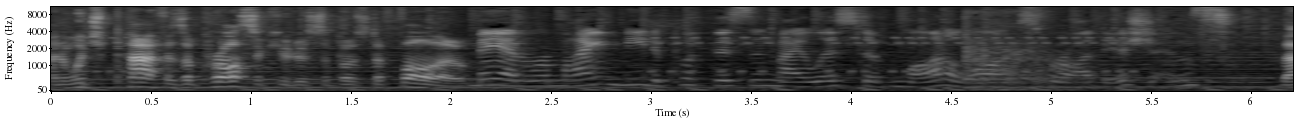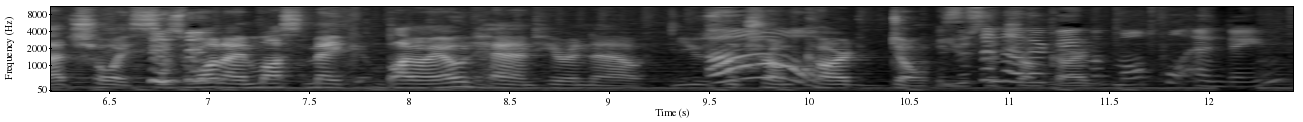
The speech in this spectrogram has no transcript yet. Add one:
And which path is a prosecutor supposed to follow? Man, remind me to put this in my list of monologues for auditions. That choice is one I must make by my own hand here and now. Use the trump Oh! card, don't Is use the trump card. Is this another game with multiple endings?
